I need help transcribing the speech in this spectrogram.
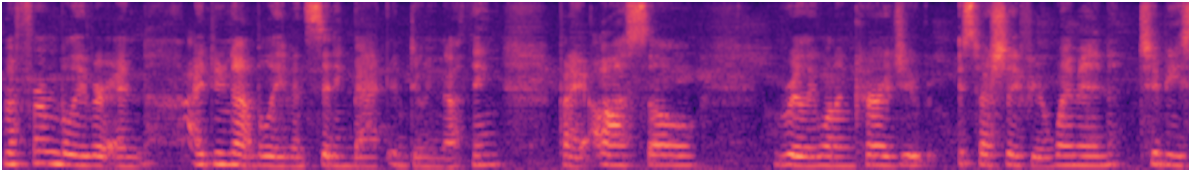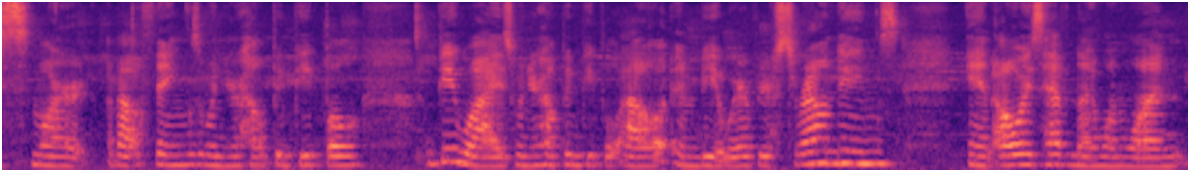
I'm a firm believer and I do not believe in sitting back and doing nothing. But I also really want to encourage you, especially if you're women, to be smart about things when you're helping people. Be wise when you're helping people out and be aware of your surroundings and always have 911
